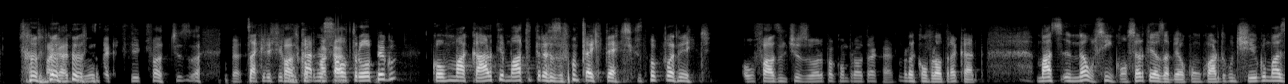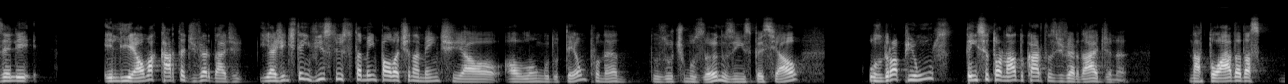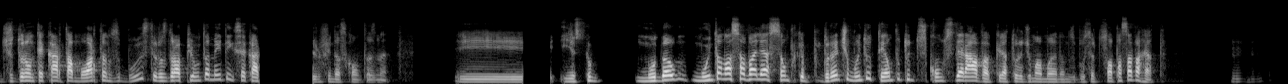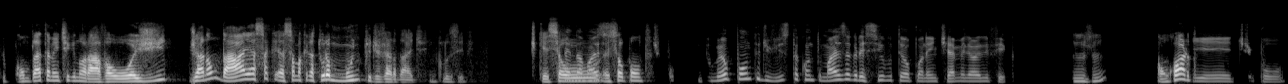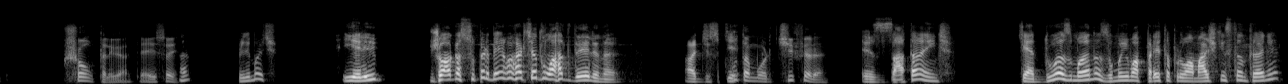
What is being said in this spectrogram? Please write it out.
Paga duas, sacrifica e faz o tesouro. Sacrifica Faz um carta. trôpego, come uma carta e mata o 3-1 Pack Tactics do oponente. Ou faz um tesouro pra comprar outra carta. pra comprar outra carta. Mas, não, sim, com certeza, Bel, concordo contigo, mas ele, ele é uma carta de verdade. E a gente tem visto isso também paulatinamente ao, ao longo do tempo, né? Dos últimos anos em especial. Os drop 1s têm se tornado cartas de verdade, né? Na toada das, de tu não ter carta morta nos boosters, os drop 1 também tem que ser carta no fim das contas, né? E isso muda muito a nossa avaliação, porque durante muito tempo tu desconsiderava a criatura de uma mana nos boosters, tu só passava reto completamente ignorava. Hoje já não dá, e essa, essa é uma criatura muito de verdade, inclusive. Acho que esse é, Ainda o, mais- esse é o ponto. Do meu ponto de vista, quanto mais agressivo o teu oponente é, melhor ele fica. Uhum. Concordo, E, tipo, show, tá ligado? É isso aí. pretty much. E ele joga super bem com a cartinha do lado dele, né? A disputa mortífera, Exatamente. Que é duas manas, uma e uma preta por uma mágica instantânea,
